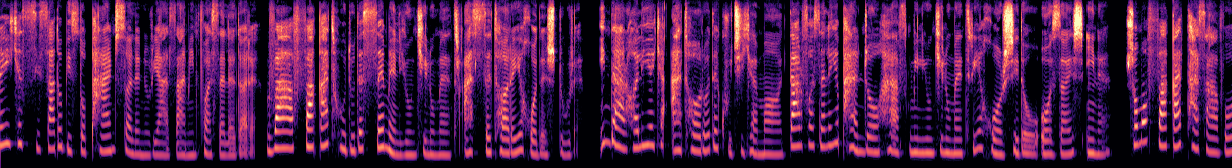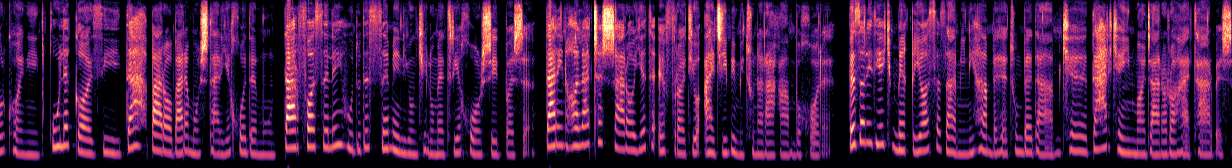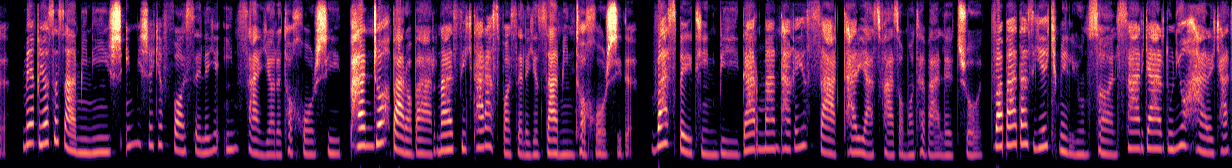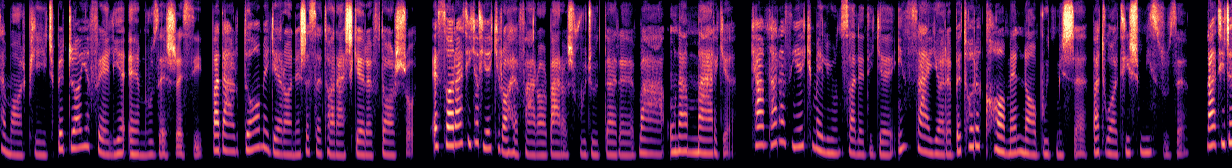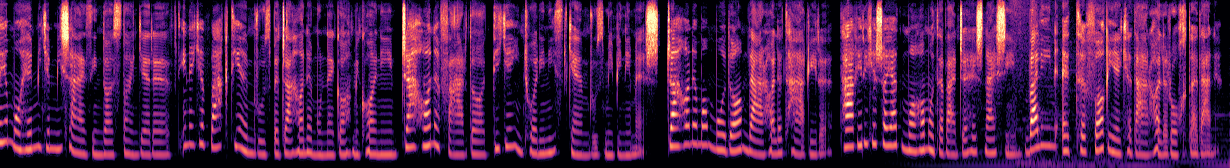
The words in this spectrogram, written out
ای که 325 سال نوری از زمین فاصله داره و فقط حدود 3 میلیون کیلومتر از ستاره خودش دوره. این در حالیه که عطارد کوچیک ما در فاصله 57 میلیون کیلومتری خورشید و اوضاعش اینه. شما فقط تصور کنید قول گازی ده برابر مشتری خودمون در فاصله حدود 3 میلیون کیلومتری خورشید باشه. در این حالت چه شرایط افراطی و عجیبی می‌تونه رقم بخوره. بذارید یک مقیاس زمینی هم بهتون بدم که درک این ماجرا راحت تر بشه. مقیاس زمینیش این میشه که فاصله این سیاره تا خورشید 50 برابر نزدیکتر از فاصله زمین تا خورشیده. وسپ بی در منطقه سردتری از فضا متولد شد و بعد از یک میلیون سال سرگردونی و حرکت مارپیچ به جای فعلی امروزش رسید و در دام گرانش ستارش گرفتار شد. اسارتی که یک راه فرار براش وجود داره و اونم مرگه. کمتر از یک میلیون سال دیگه این سیاره به طور کامل نابود میشه و تو آتیش میسوزه. نتیجه مهمی که میشه از این داستان گرفت اینه که وقتی امروز به جهانمون نگاه می‌کنیم جهان فردا دیگه اینطوری نیست که امروز میبینیمش. جهان ما مدام در حال تغییره. تغییری که شاید ماها متوجهش نشیم ولی این اتفاقیه که در حال رخ دادنه.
